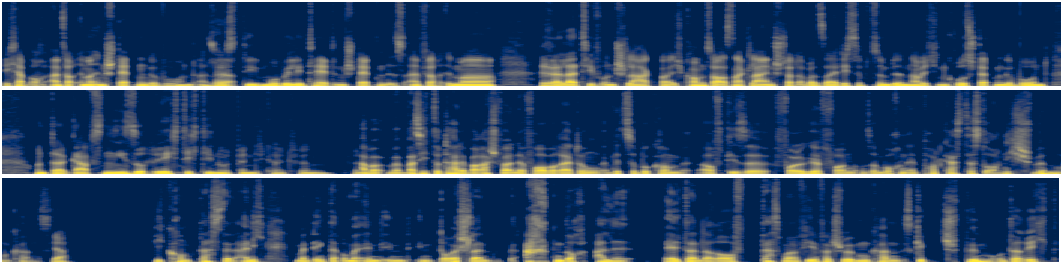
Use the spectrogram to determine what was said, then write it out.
Ich habe auch einfach immer in Städten gewohnt. Also Ja. die Mobilität in Städten ist einfach immer relativ unschlagbar. Ich komme zwar aus einer kleinen Stadt, aber seit ich 17 bin, habe ich in Großstädten gewohnt und da gab es nie so richtig die Notwendigkeit. Für einen Aber was ich total überrascht war in der Vorbereitung mitzubekommen auf diese Folge von unserem Wochenend-Podcast, dass du auch nicht schwimmen kannst. Ja. Wie kommt das denn eigentlich? Man denkt doch immer, in, in, in Deutschland achten doch alle Eltern darauf, dass man auf jeden Fall schwimmen kann. Es gibt Schwimmunterricht,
